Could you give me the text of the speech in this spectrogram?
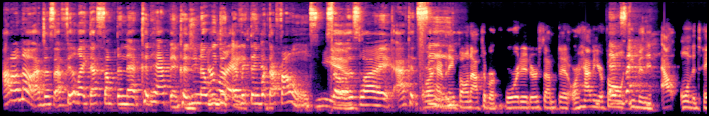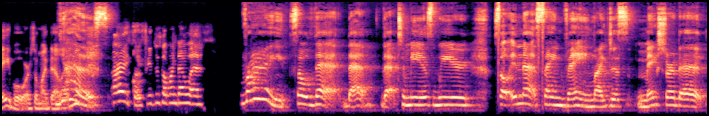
I don't know. I just I feel like that's something that could happen because you know You're we do everything with our phones. Yeah. So it's like I could or having a phone out to record it or something, or having your phone exactly. even out on the table or something like that. Yes. Like, All right, so let's get this over and done with. Right. So that that that to me is weird. So in that same vein, like just make sure that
